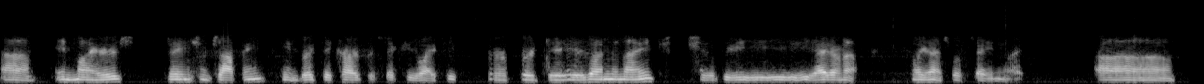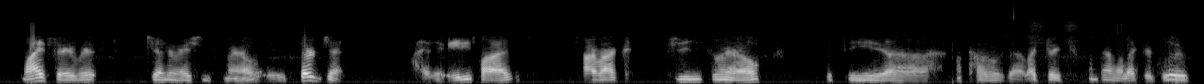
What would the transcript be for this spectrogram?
um, in Myers, doing some shopping, getting birthday card for sexy wifey. Her birthday is on the ninth. She'll be, I don't know. Well, you're not supposed to say anyway. Um, my favorite generation Camaro is third gen. I had an 85 IROC Z Camaro with the, uh, what color was that? Electric, some kind of electric blue.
